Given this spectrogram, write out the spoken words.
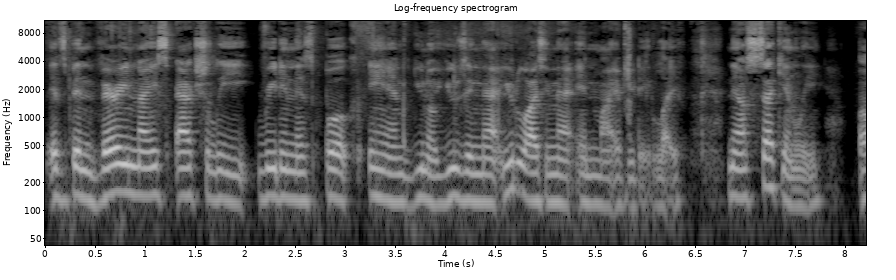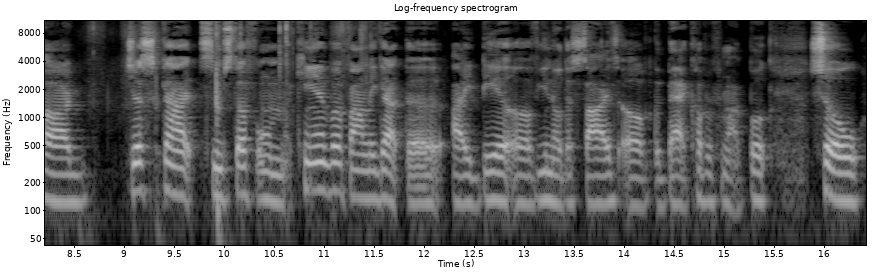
it's been very nice actually reading this book and, you know, using that, utilizing that in my everyday life. Now, secondly, uh, just got some stuff on Canva. Finally got the idea of, you know, the size of the back cover for my book. So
